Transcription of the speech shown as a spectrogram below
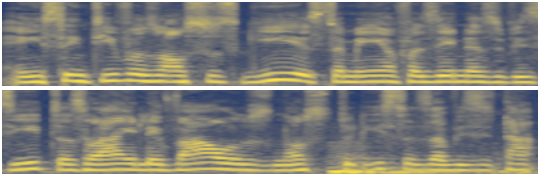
incentiva os nossos guias também a fazerem as visitas lá e levar os nossos turistas a visitar.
